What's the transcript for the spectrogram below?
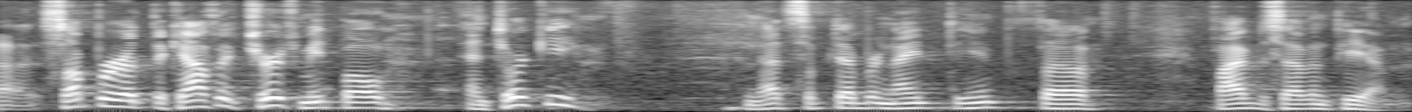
uh, supper at the Catholic Church, meatball and turkey, and that's September 19th, uh, 5 to 7 p.m.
